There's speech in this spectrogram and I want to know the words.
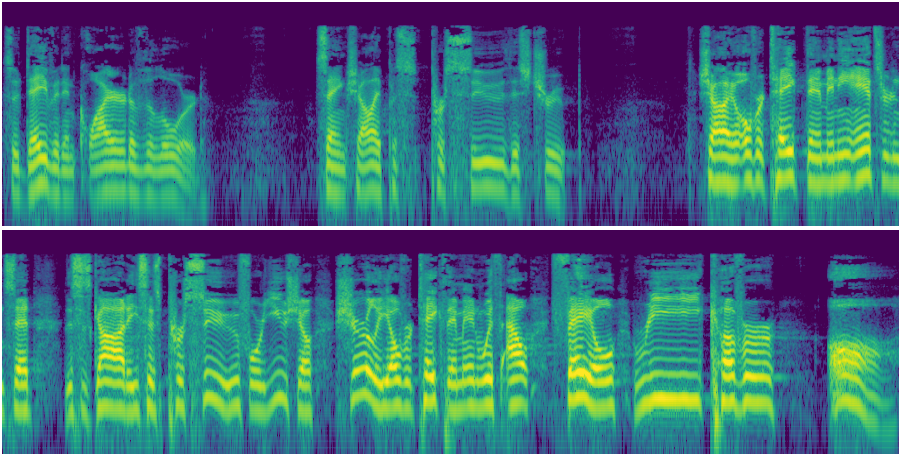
So David inquired of the Lord, saying, Shall I pursue this troop? Shall I overtake them? And he answered and said, This is God. He says, Pursue, for you shall surely overtake them, and without fail recover all.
